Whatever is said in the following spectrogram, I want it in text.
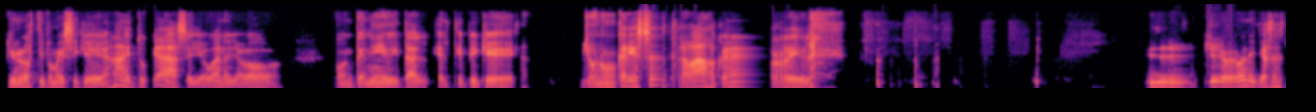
y uno de los tipos me dice que, ay, ¿tú qué haces? Y yo, bueno, yo hago contenido y tal. Y el tipo y que, yo nunca haría ese trabajo, que es horrible. y qué bueno, y que haces,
